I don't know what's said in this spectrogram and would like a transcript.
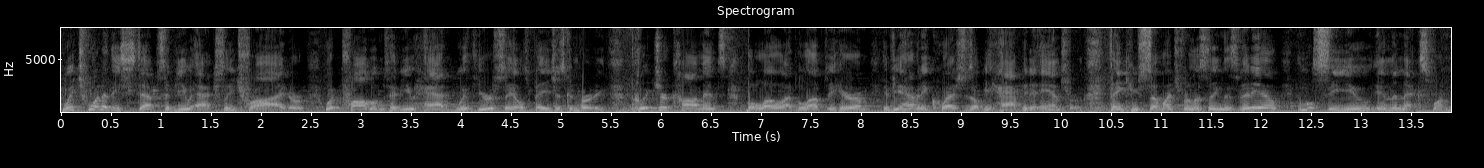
which one of these steps have you actually tried or what problems have you had with your sales pages converting? Put your comments below. I'd love to hear them if you have any questions I'll be happy to answer them. Thank you so much for listening to this video and we'll see you in the next one.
